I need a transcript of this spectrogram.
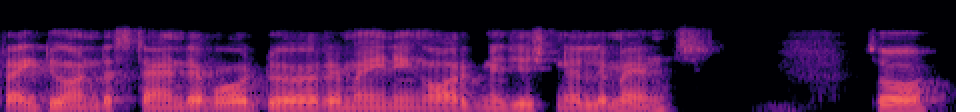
try to understand about uh, remaining organization elements. So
